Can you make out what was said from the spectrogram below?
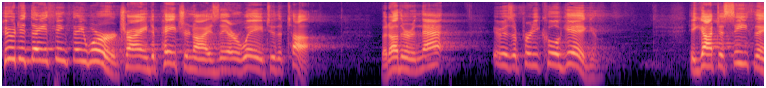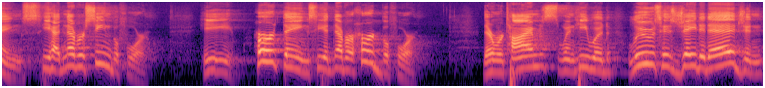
Who did they think they were trying to patronize their way to the top? But other than that, it was a pretty cool gig. He got to see things he had never seen before. He heard things he had never heard before. There were times when he would lose his jaded edge and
